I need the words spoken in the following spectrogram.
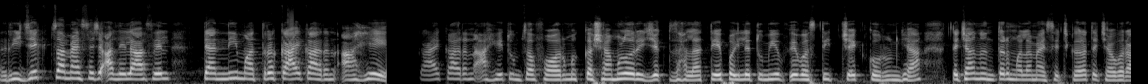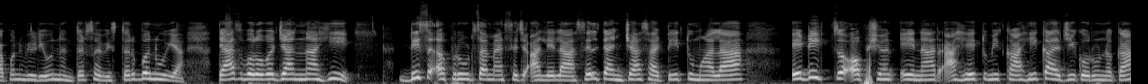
रिजेक्टचा मेसेज आलेला असेल त्यांनी मात्र काय कारण आहे? काय कारण आहे तुमचा फॉर्म कशामुळं रिजेक्ट झाला? ते पहिले तुम्ही व्यवस्थित चेक करून घ्या. त्याच्यानंतर मला मेसेज करा. त्याच्यावर आपण व्हिडिओ नंतर सविस्तर बनवूया. त्याचबरोबर ज्यांनाही डिसअप्रूव्डचा मेसेज आलेला असेल त्यांच्यासाठी तुम्हाला एडिटचं ऑप्शन येणार आहे. तुम्ही काही काळजी करू नका.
